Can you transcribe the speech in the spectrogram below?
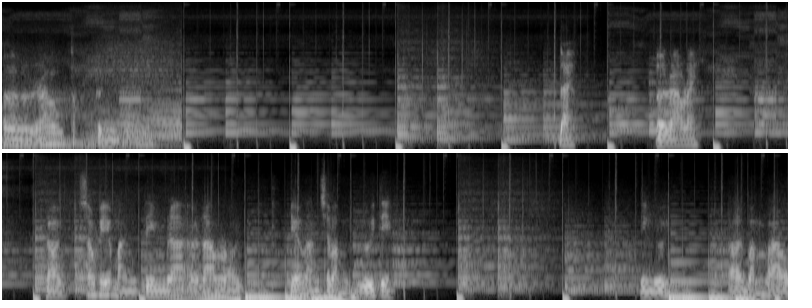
Ờ, rau token của đây. Ở rau đây. Rồi sau khi các bạn tìm ra ở rau rồi thì các bạn sẽ bấm gửi tiền. Tiền gửi. Rồi bấm vào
